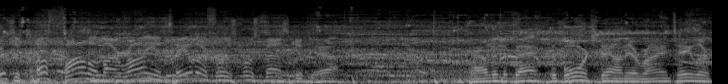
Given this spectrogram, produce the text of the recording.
There's a tough follow by Ryan Taylor for his first basket. Yeah. Pounding the back, the boards down there. Ryan Taylor,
